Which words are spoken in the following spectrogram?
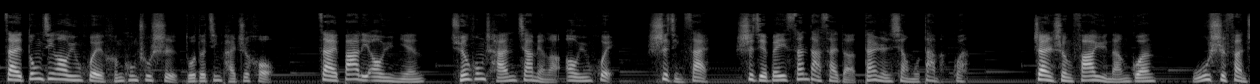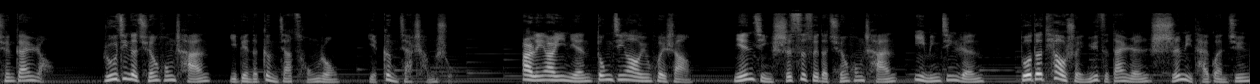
在东京奥运会横空出世夺得金牌之后，在巴黎奥运年，全红婵加冕了奥运会、世锦赛、世界杯三大赛的单人项目大满贯，战胜发育难关，无视饭圈干扰。如今的全红婵已变得更加从容，也更加成熟。二零二一年东京奥运会上，年仅十四岁的全红婵一鸣惊人，夺得跳水女子单人十米台冠军，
